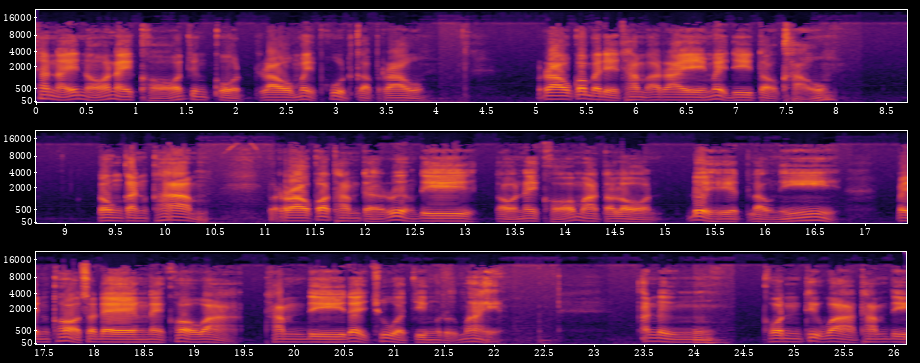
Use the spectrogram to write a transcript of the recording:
ถ้าไหนหนอนายขอจึงโกรธเราไม่พูดกับเรา เราก็ไม่ได้ทำอะไรไม่ดีต่อเขา ตรงกันข้าม เราก็ทำแต่เรื่องดีต่อในขอมาตลอดด้วยเหตุเหล่านี้ เป็นข้อแสดงในข้อว่า ทำดีได้ชั่วจริงหรือไม่ อันหนึ่ง คนที่ว่าทำดี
